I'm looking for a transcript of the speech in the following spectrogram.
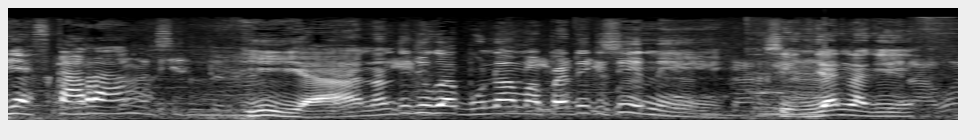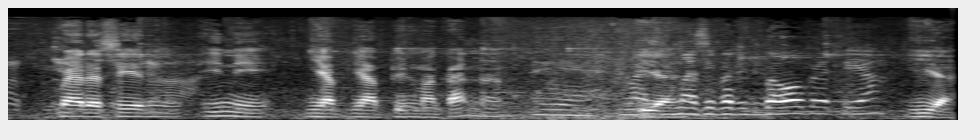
Iya sekarang maksudnya. Iya, nanti juga Bunda sama Pedi ke sini. Si Injan lagi meresin ini, nyiap-nyiapin makanan. Iya, masih Iya. masih pada di bawah berarti ya. Iya.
